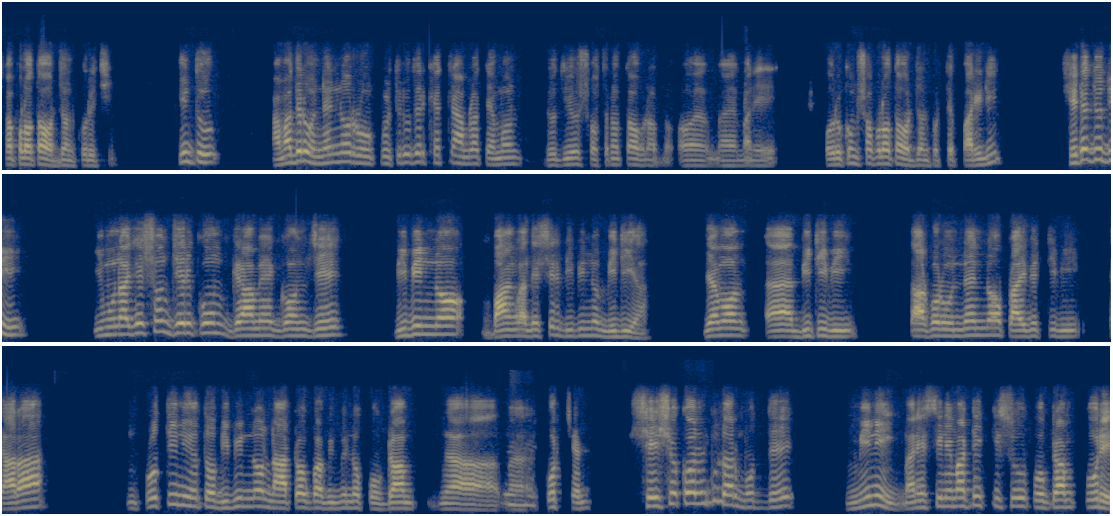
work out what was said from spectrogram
সফলতা অর্জন করেছি। কিন্তু আমাদের অন্যান্য রোগ প্রতিরোধের ক্ষেত্রে আমরা তেমন যদিও সচেতনতা মানে ওরকম সফলতা অর্জন করতে পারিনি। সেটা যদি ইমিউনাইজেশন যেরকম গ্রামে গঞ্জে বিভিন্ন বাংলাদেশের বিভিন্ন মিডিয়া যেমন বিটিভি, তারপর অন্যান্য প্রাইভেট টিভি যারা প্রতিনিয়ত বিভিন্ন নাটক বা বিভিন্ন প্রোগ্রাম। করছেন, সেই সকলগুলার মধ্যে মিনিং মানে সিনেমাটিক কিছু প্রোগ্রাম করে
